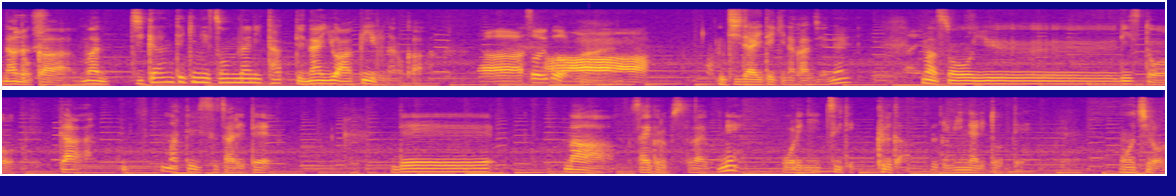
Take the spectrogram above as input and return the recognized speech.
なのか まあ時間的にそんなに経ってないよアピールなのか。ああ、そういうことあ時代的な感じでね、はいまあそういうリストがまあ、提出されてでまあサイクロプス大学ね俺についてくるかってみんなにとってもちろんっ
